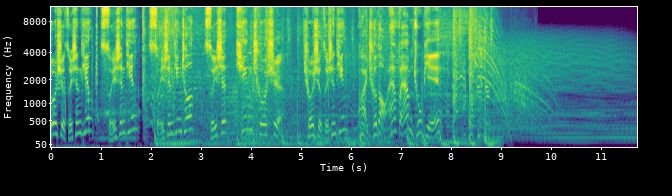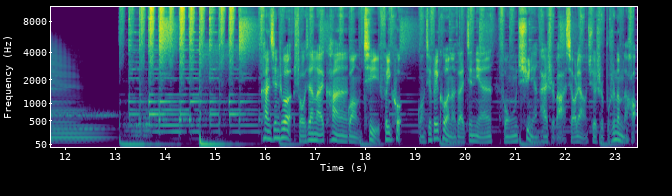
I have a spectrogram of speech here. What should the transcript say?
车市随身听，随身听，随身听车，随身听车市，车市随身听，快车道 FM 出品。看新车，首先来看广汽菲克。广汽菲克呢，在今年从去年开始吧，销量确实不是那么的好，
